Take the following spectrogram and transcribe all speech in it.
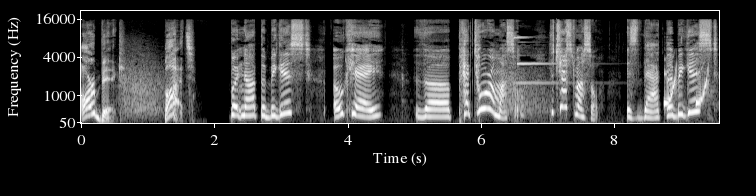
are big, but But not the biggest? Okay. The pectoral muscle. The chest muscle. Is that the biggest?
